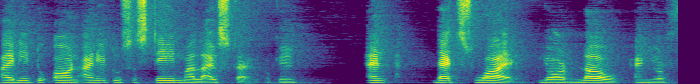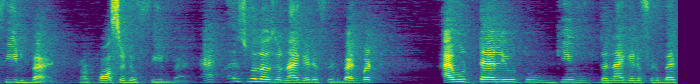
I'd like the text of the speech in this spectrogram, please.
I need to earn, I need to sustain my lifestyle, okay? And that's why your love and your feedback, your positive feedback, as well as your negative feedback, but I would tell you to give the negative feedback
